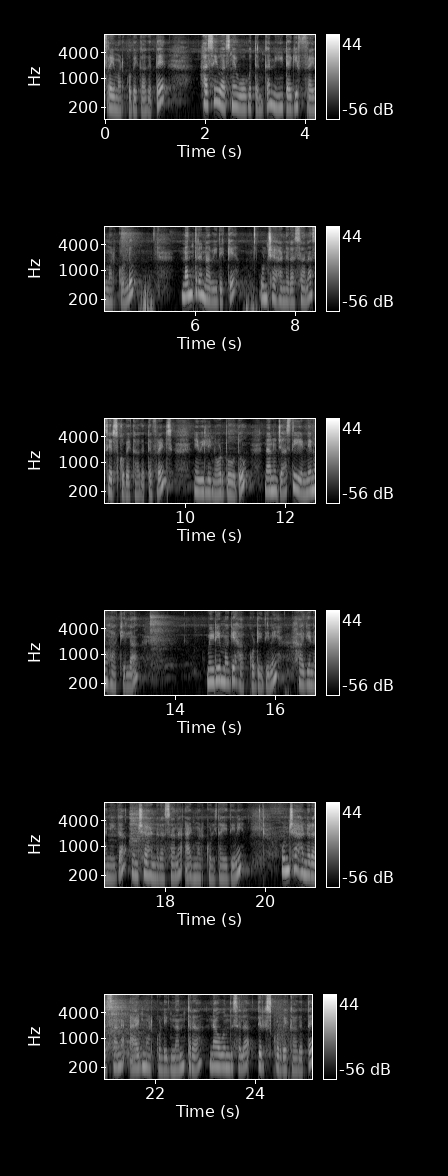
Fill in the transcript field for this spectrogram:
ಫ್ರೈ ಮಾಡ್ಕೋಬೇಕಾಗತ್ತೆ. ಹಸಿ ವಾಸನೆ ಹೋಗೋ ತನಕ ನೀಟಾಗಿ ಫ್ರೈ ಮಾಡಿಕೊಂಡು, ನಂತರ ನಾವು ಇದಕ್ಕೆ ಹುಣಸೆಹಣ್ಣು ರಸನ ಸೇರಿಸ್ಕೋಬೇಕಾಗತ್ತೆ ಫ್ರೆಂಡ್ಸ್ ನೀವು ಇಲ್ಲಿ ನೋಡ್ಬೋದು, ನಾನು ಜಾಸ್ತಿ ಎಣ್ಣೆನೂ ಹಾಕಿಲ್ಲ. ಮೀಡಿಯಮ್ಮಾಗೆ ಹಾಕ್ಕೊಟ್ಟಿದ್ದೀನಿ. ಹಾಗೆ ನಾನೀಗ ಹುಣಸೆಹಣ್ಣು ರಸನ ಆ್ಯಡ್ ಮಾಡ್ಕೊಳ್ತಾ ಇದ್ದೀನಿ. ಹುಣಸೆಹಣ್ಣು ರಸನ ಆ್ಯಡ್ ಮಾಡ್ಕೊಂಡಿದ್ದ ನಂತರ ನಾವು ಒಂದು ಸಲ ತಿರುಗಿಸ್ಕೊಡ್ಬೇಕಾಗತ್ತೆ.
